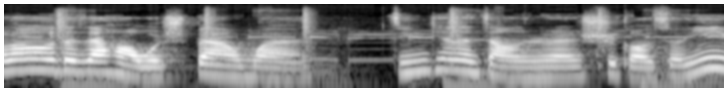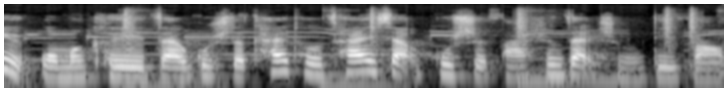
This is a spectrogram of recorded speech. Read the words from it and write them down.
Hello，大家好，我是半晚。今天的讲的仍然是搞笑英语。我们可以在故事的开头猜一下故事发生在什么地方，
